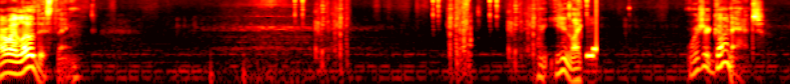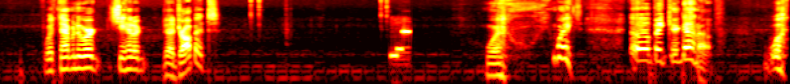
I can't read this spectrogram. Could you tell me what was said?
How do I load this thing? Wait, you didn't like... Where's your gun at? What happened to her? She had a... Did I drop it? Well, wait. Oh, pick your gun up. What?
